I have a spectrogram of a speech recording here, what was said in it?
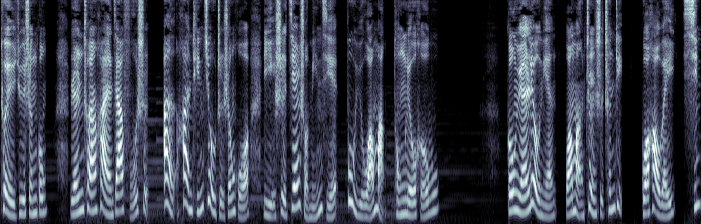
退居深宫，人穿汉家服饰，按汉庭旧制生活，以示坚守名节，不与王莽同流合污。公元六年，王莽正式称帝，国号为新。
